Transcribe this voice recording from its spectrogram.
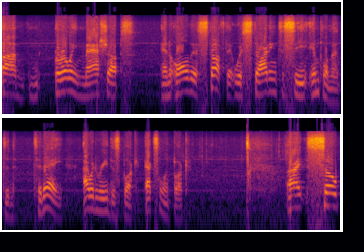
um, early mashups, and all this stuff that we're starting to see implemented today. I would read this book. Excellent book. All right. So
